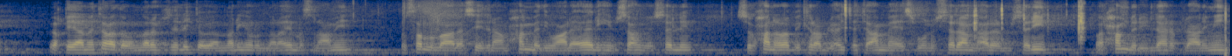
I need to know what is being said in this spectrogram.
ve kıyamete kadar onlara güzellikle uyanların yolundan ayırmasın. Amin. Ve sallallahu ala seyyidina Muhammed ve ala alihi sahbihi ve sellim. Subhane rabbike rabbil izzeti amma yasifun. Selamun alel murselin. Velhamdülillahi rabbil alemin.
